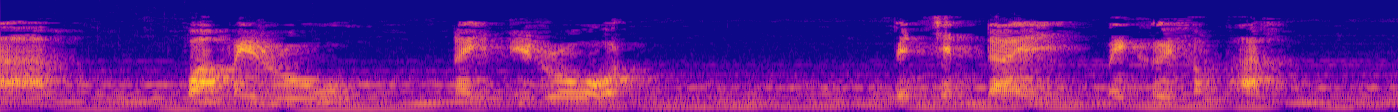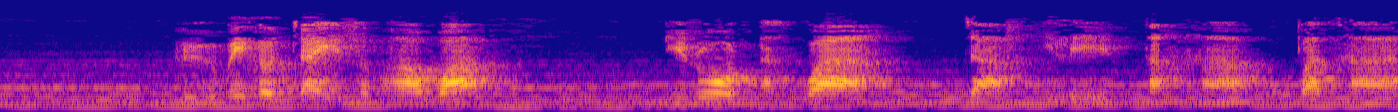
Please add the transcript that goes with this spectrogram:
3. ความไม่รู้ในนิโรธ เป็นเช่นใดไม่เคยสัมผัส หรือไม่เข้าใจสภาวะ นิโรธอันว่างจากกิเลสตัณหาอุปาทาน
